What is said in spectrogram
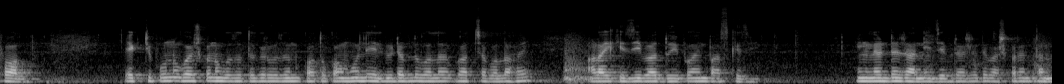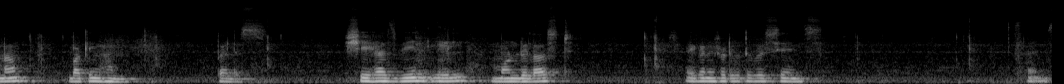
ফল। একটি পূর্ণবয়স্ক নবজাতকের ওজন কত কম হলে এলবিডব্লিউ বলা, বাচ্চা বলা হয়? আড়াই কেজি বা দুই পয়েন্ট পাঁচ কেজি। ইংল্যান্ডের রানী জেব্রার সাথে বাস করেন তার নাম Buckingham. Palace. She has been ill Monday last এখানে সঠিক উত্তর হবে সেন্স সায়েন্স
